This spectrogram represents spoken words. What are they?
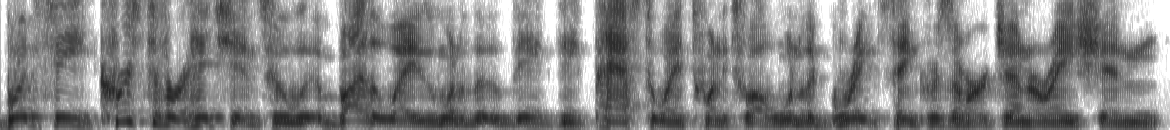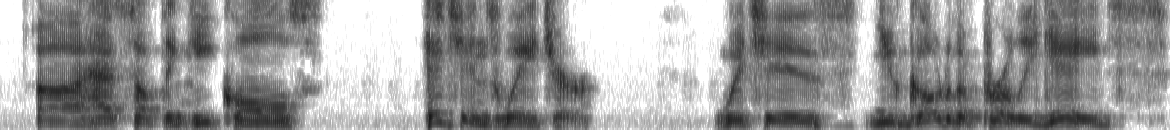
But see, Christopher Hitchens, who, by the way, one of the he, he passed away in 2012, one of the great thinkers of our generation, uh, has something he calls Hitchens wager, which is you go to the pearly gates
